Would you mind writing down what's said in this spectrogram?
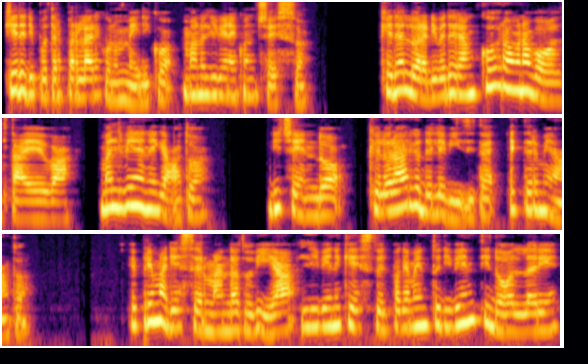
Chiede di poter parlare con un medico, ma non gli viene concesso. Chiede allora di vedere ancora una volta Eva, ma gli viene negato, dicendo che l'orario delle visite è terminato e prima di essere mandato via gli viene chiesto il pagamento di 20 dollari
